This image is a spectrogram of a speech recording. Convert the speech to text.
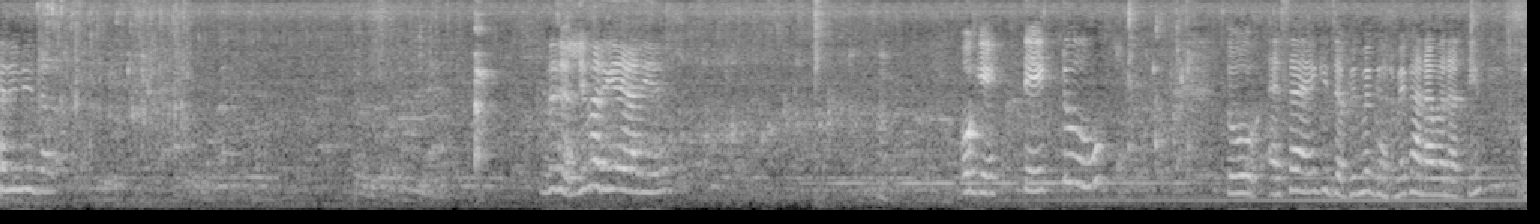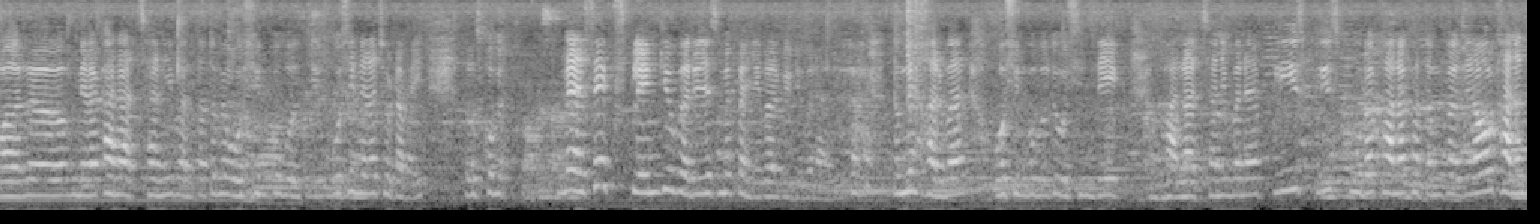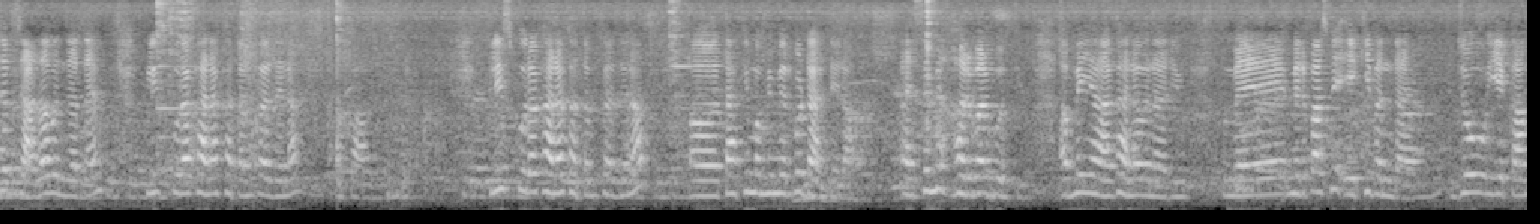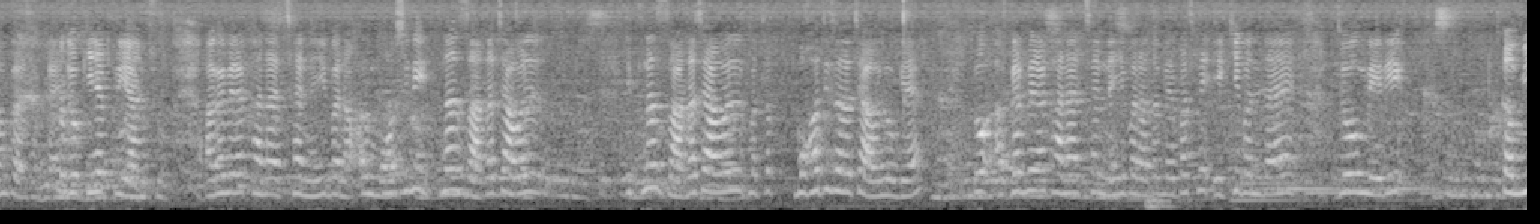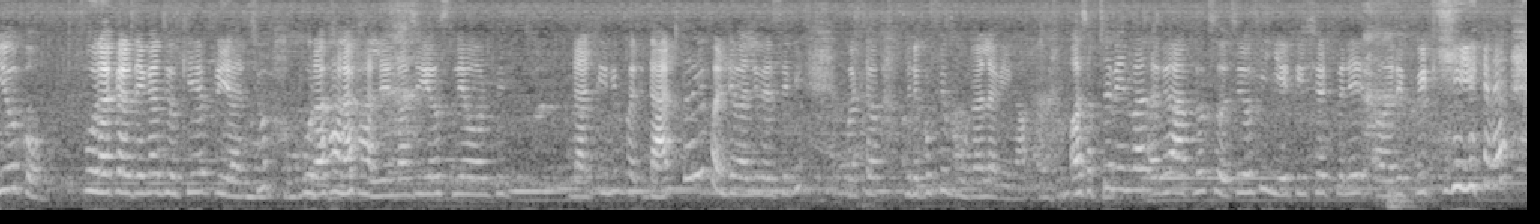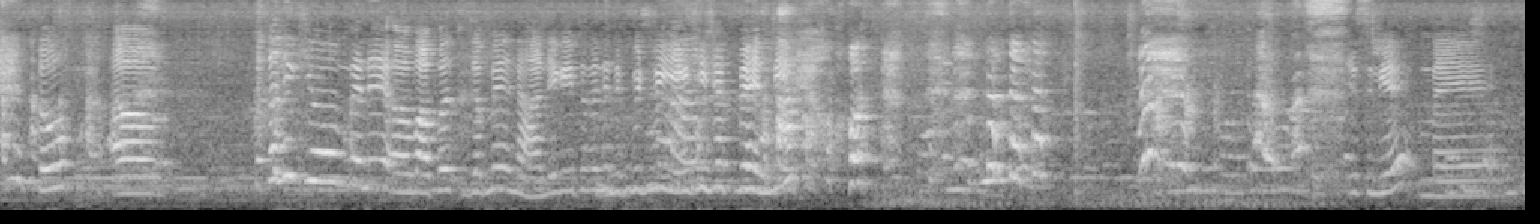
ही नहीं था। तो जल्दी भर गया यार ये। ओके टेक टू तो ऐसा है कि जब भी मैं घर में खाना बनाती हूँ और मेरा खाना अच्छा नहीं बनता तो मैं ओशिन को बोलती हूँ, ओशिन मेरा छोटा भाई तो उसको मैं मैं ऐसे एक्सप्लेन क्यों कर रही हूँ, जैसे मैं पहली बार वीडियो बना रही हूँ। तो मैं हर बार ओशिन को बोलती हूँ, ओशिन देख, खाना अच्छा नहीं बनाया प्लीज़ प्लीज़ पूरा खाना ख़त्म कर देना। और खाना जब ज़्यादा बन जाता है प्लीज़ पूरा खाना ख़त्म कर देना। प्लीज़ पूरा खाना ख़त्म कर देना ताकि मम्मी मेरे को डांटे ना। ऐसे मैं हर बार बोलती हूँ, अब मैं यहाँ खाना बना रही हूँ। तो मैं, मेरे पास में एक ही बंदा है, जो ये काम कर सकता है, जो कि है प्रियांशु। अगर मेरा खाना अच्छा नहीं बना, और मौसी ने इतना ज़्यादा चावल, इतना ज़्यादा चावल मतलब बहुत ही ज़्यादा चावल हो गया है तो अगर मेरा खाना अच्छा नहीं बना तो मेरे पास में एक ही बंदा है, जो मेरी कमियों को पूरा कर देगा, जो कि है प्रियांशु। पूरा खाना खा लेना चाहिए उसने और फिर डांटी नहीं पड़ी डांट तो नहीं पड़ने वाली वैसे भी बट मेरे को फिर बुरा लगेगा। और सबसे मेन बात अगर आप लोग सोच रहे हो कि ये टी शर्ट मैंने रिपीट की है तो अ, पता नहीं क्यों मैंने वापस जब मैं नहाने गई तो मैंने रिपीट में यही टी शर्ट पहन इसलिए मैं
